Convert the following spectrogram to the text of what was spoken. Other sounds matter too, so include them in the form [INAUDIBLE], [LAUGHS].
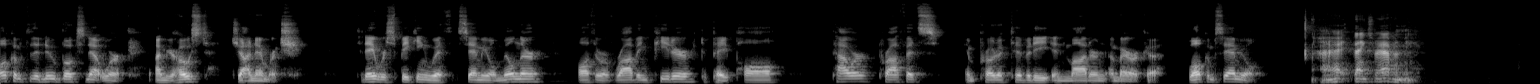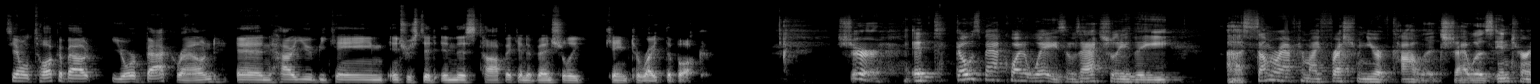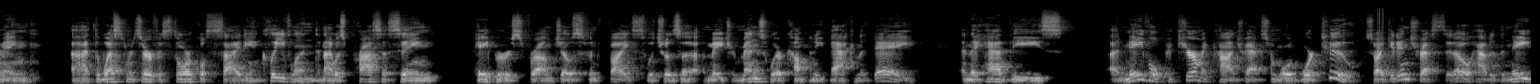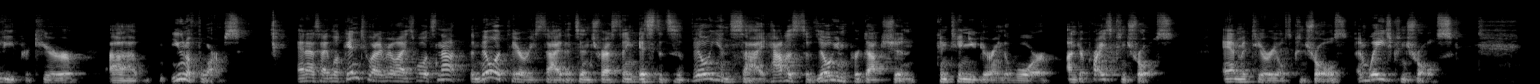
Welcome to the New Books Network. I'm your host, John Emmerich. Today we're speaking with Samuel Milner, author of Robbing Peter to Pay Paul Power, Profits, and Productivity in Modern America. Welcome, Samuel. All right, thanks for having me. Samuel, talk about your background and how you became interested in this topic and eventually came to write the book. Sure. It goes back quite a ways. It was actually the uh, summer after my freshman year of college. I was interning uh, at the Western Reserve Historical Society in Cleveland, and I was processing papers from Joseph and Feiss, which was a major menswear company back in the day. And they had these uh, naval procurement contracts from World War II. So I get interested. Oh, how did the Navy procure uh, uniforms? And as I look into it, I realize, well, it's not the military side that's interesting, it's the civilian side. How does civilian production continue during the war under price controls and materials controls and wage controls?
